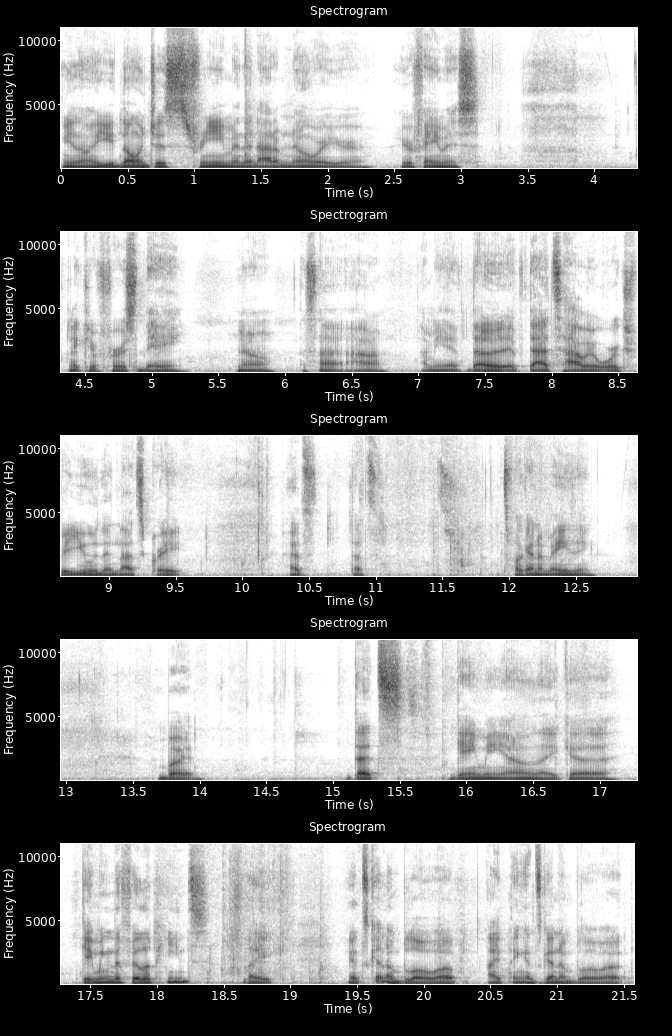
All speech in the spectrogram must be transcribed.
You know, you don't just stream and then out of nowhere you're you're famous. Like your first day. You know, that's not. Uh, I mean, if that if that's how it works for you, then that's great. That's that's it's fucking amazing. But that's gaming, yo. Like uh gaming the Philippines, like it's gonna blow up. I think it's gonna blow up.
